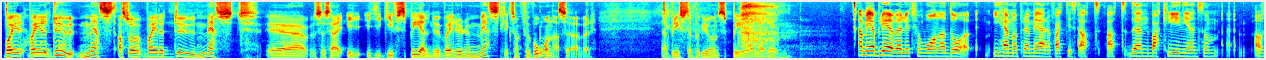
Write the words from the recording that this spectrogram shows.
Vad är, vad är det du mest, alltså vad är det du mest, eh, så att säga, i, i GIFs spel nu, vad är det du mest liksom förvånas över? Den bristen på grundspel eller? Ja, men jag blev väldigt förvånad då i hemmapremiären faktiskt att, att den backlinjen som av,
